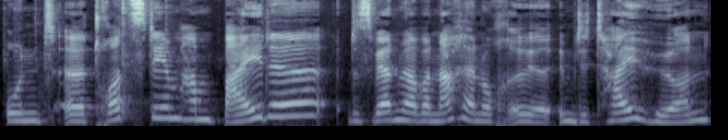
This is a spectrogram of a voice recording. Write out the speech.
Und äh, trotzdem haben beide, das werden wir aber nachher noch äh, im Detail hören,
